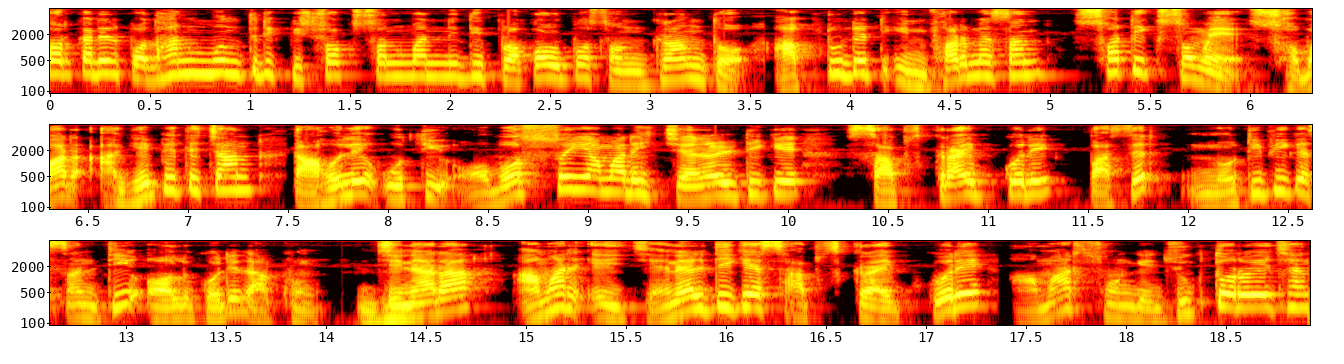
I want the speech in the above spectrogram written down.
সরকারের প্রধানমন্ত্রী কৃষক সম্মান নিধি প্রকল্প সংক্রান্ত আপ টু ডেট ইনফরমেশন সঠিক সময়ে সবার আগে পেতে চান, তাহলে অতি অবশ্যই আমার এই চ্যানেলটিকে সাবস্ক্রাইব করে পাশের নোটিফিকেশনটি অল করে রাখুন। যিনারা আমার এই চ্যানেলটিকে সাবস্ক্রাইব করে আমার সঙ্গে যুক্ত রয়েছেন,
